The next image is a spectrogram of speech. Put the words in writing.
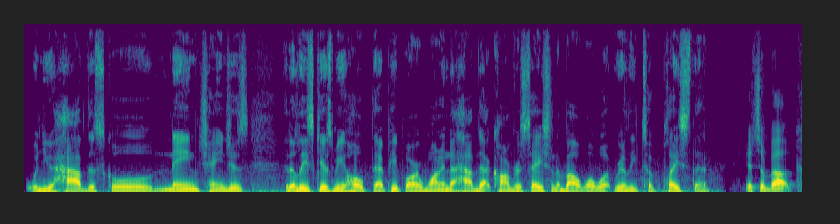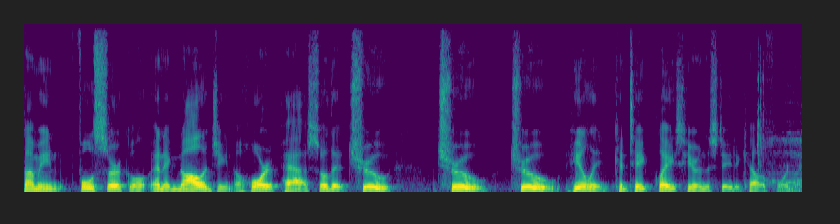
When you have the school name changes, it at least gives me hope that people are wanting to have that conversation about what, what really took place then. It's about coming full circle and acknowledging a horrid past so that true, true true healing can take place here in the state of California.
